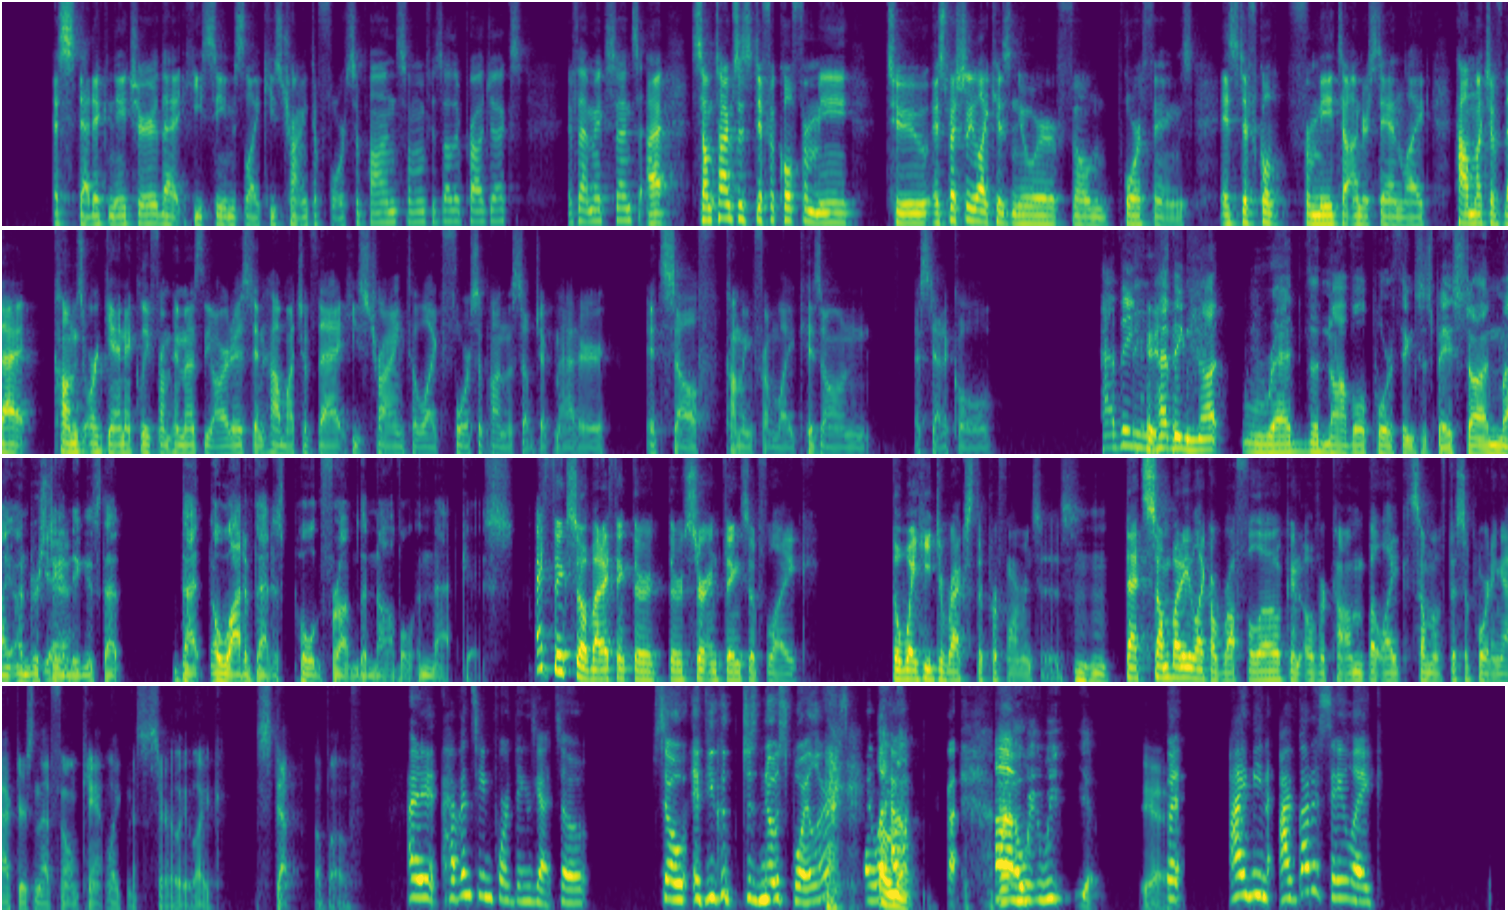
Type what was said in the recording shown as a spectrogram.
aesthetic nature that he seems like he's trying to force upon some of his other projects if that makes sense i sometimes it's difficult for me to especially like his newer film poor things it's difficult for me to understand like how much of that comes organically from him as the artist and how much of that he's trying to like force upon the subject matter itself coming from like his own aesthetical having having not read the novel Poor Things is based on, my understanding is that that a lot of that is pulled from the novel in that case. I think so, but I think there there are certain things of like the way he directs the performances Mhm. that somebody like a Ruffalo can overcome, but like some of the supporting actors in that film can't like necessarily like step above. I haven't seen Poor Things yet, so so if you could just no spoilers. I Oh let, I no, want- Uh, um, we we yeah. Yeah. But I mean, I've got to say, like,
